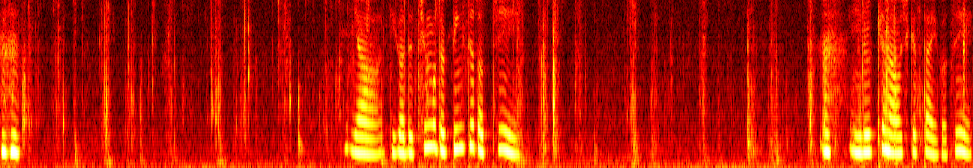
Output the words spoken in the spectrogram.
야, 네가 내 친구들 삥 뜯었지? 응, 이렇게 나오시겠다 이거지?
